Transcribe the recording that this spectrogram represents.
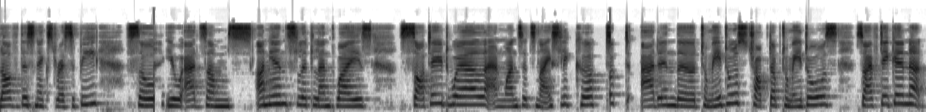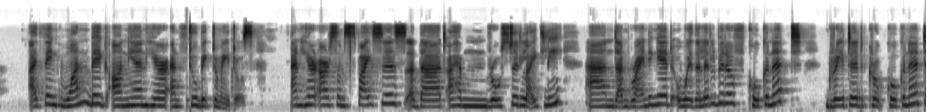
Love this next recipe. So you add some onions slit lengthwise, saute it well, and once it's nicely cooked, add in the tomatoes, chopped up tomatoes. So I've taken, uh, I think, one big onion here and two big tomatoes And here are some spices uh, that I have roasted lightly and I'm grinding it with a little bit of coconut, grated coconut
